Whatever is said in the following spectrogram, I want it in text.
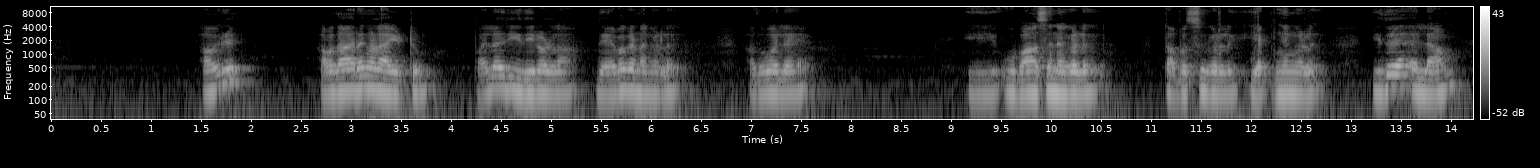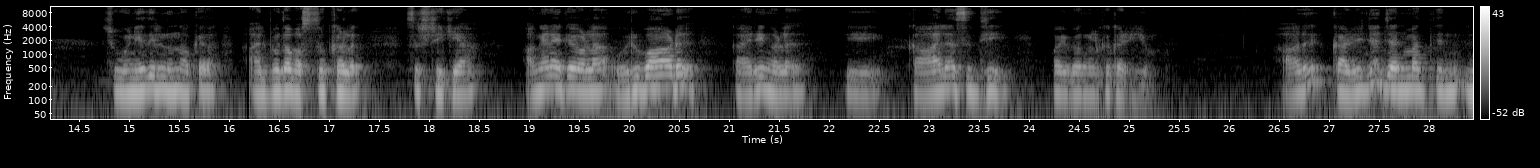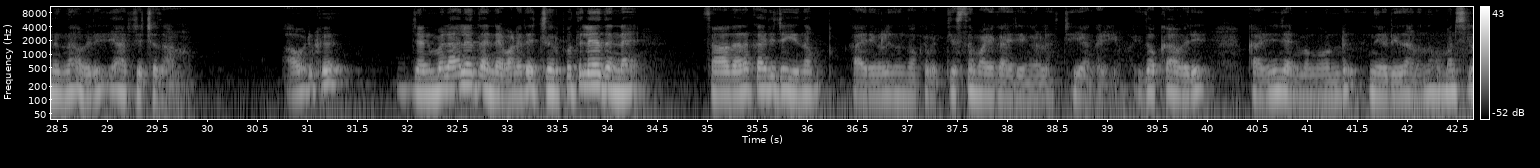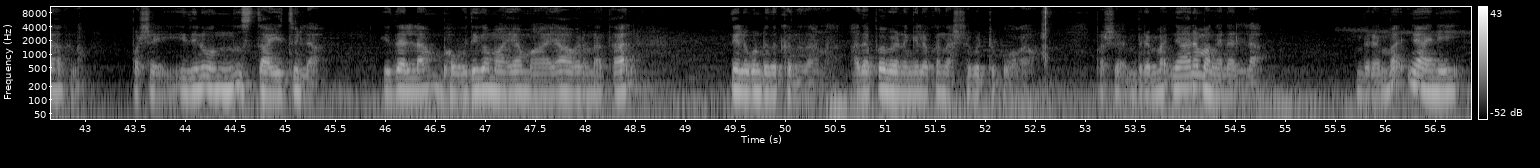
അവർ അവതാരങ്ങളായിട്ടും പല രീതിയിലുള്ള ദേവഗണങ്ങൾ അതുപോലെ ഈ ഉപാസനകൾ തപസ്സുകൾ യജ്ഞങ്ങൾ ഇത് എല്ലാം ശൂന്യതയിൽ നിന്നൊക്കെ അത്ഭുത വസ്തുക്കൾ സൃഷ്ടിക്കുക. അങ്ങനെയൊക്കെയുള്ള ഒരുപാട് കാര്യങ്ങൾ ഈ കാലസിദ്ധി വൈഭവങ്ങൾക്ക് കഴിയും. അത് കഴിഞ്ഞ ജന്മത്തിൽ നിന്ന് അവർ ആർജിച്ചതാണ്. അവർക്ക് ജന്മലാലെ തന്നെ വളരെ ചെറുപ്പത്തിലേ തന്നെ സാധാരണക്കാർ ചെയ്യുന്ന കാര്യങ്ങളിൽ നിന്നൊക്കെ വ്യത്യസ്തമായ കാര്യങ്ങൾ ചെയ്യാൻ കഴിയും. ഇതൊക്കെ അവർ കഴിഞ്ഞ ജന്മം കൊണ്ട് നേടിയതാണെന്ന് മനസ്സിലാക്കണം. പക്ഷേ ഇതിനൊന്നും സ്ഥായിത്വമില്ല. ഇതെല്ലാം ഭൗതികമായ മായാവരണത്താൽ നിലകൊണ്ട് നിൽക്കുന്നതാണ്. അതെപ്പോൾ വേണമെങ്കിലൊക്കെ നഷ്ടപ്പെട്ടു പോകാം. പക്ഷേ ബ്രഹ്മജ്ഞാനം അങ്ങനെയല്ല ബ്രഹ്മജ്ഞാനി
